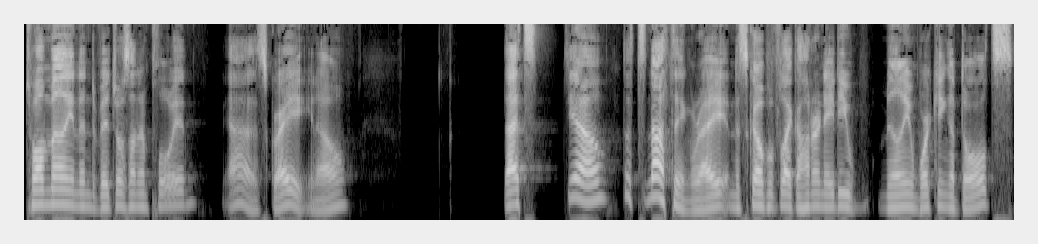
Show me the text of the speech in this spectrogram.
12 million individuals unemployed. Yeah, that's great, you know that's you know that's nothing, right? In the scope of like 180 million working adults,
